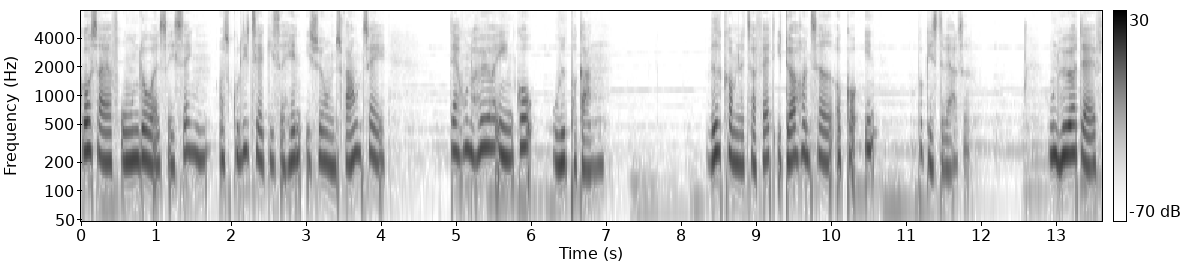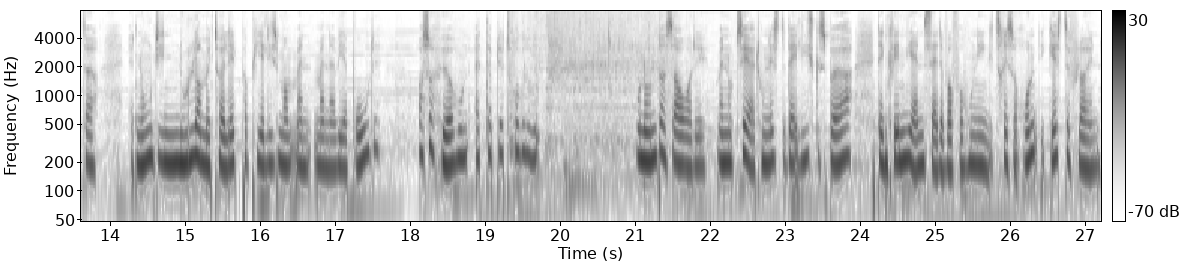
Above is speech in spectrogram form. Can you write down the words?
Godsejerfruen lå altså i sengen og skulle lige til at give sig hen i søvnens fagntag, da hun hører en gå ude på gangen. Vedkommende tager fat i dørhåndtaget og går ind på gæsteværelset. Hun hører derefter, at nogen de nuller med toiletpapir, ligesom om man, man er ved at bruge det, og så hører hun, at der bliver trukket ud. Hun undrer sig over det, men noterer, at hun næste dag lige skal spørge den kvindelige ansatte, hvorfor hun egentlig trisser rundt i gæstefløjen,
